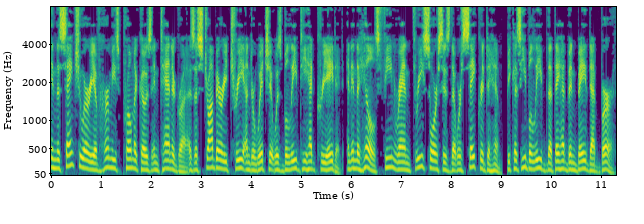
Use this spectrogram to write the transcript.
In the sanctuary of Hermes Promachos in Tanagra is a strawberry tree under which it was believed he had created, and in the hills Phene ran three sources that were sacred to him, because he believed that they had been bathed at birth.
